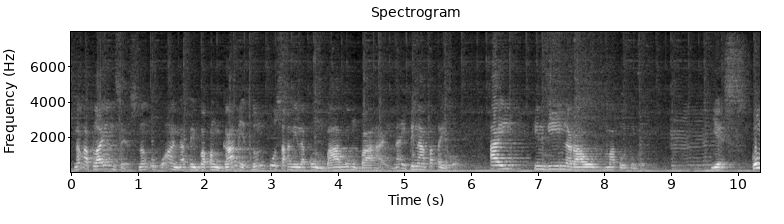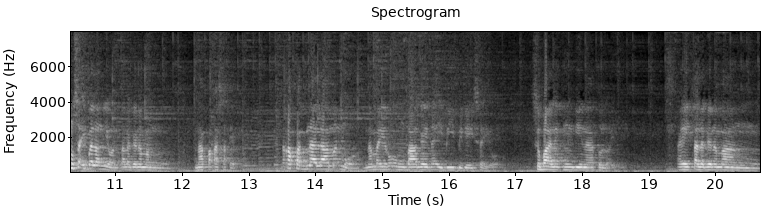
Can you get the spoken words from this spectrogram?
ng appliances, ng upuan at iba pang gamit doon po sa kanila pong bagong bahay na ipinapatayo ay hindi na raw matutuloy. Yes. Kung sa iba lang yon talaga namang napakasakit. Na kapag nalaman mo na mayroong bagay na ibibigay sa iyo, subalit hindi natuloy, ay talaga namang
